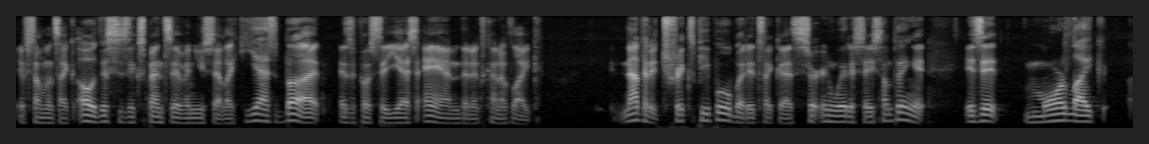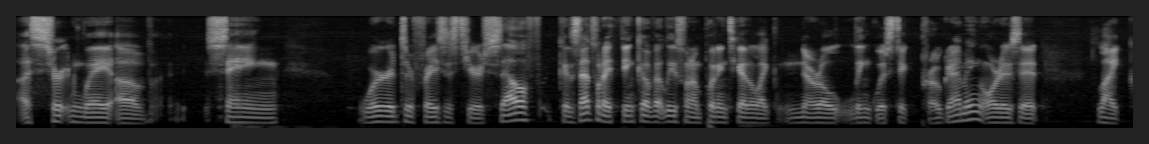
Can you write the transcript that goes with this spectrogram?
if someone's like, "Oh, this is expensive," and you said like, "Yes, but," as opposed to "Yes and," then it's kind of like not that it tricks people, but it's like a certain way to say something. It is it more like a certain way of saying words or phrases to yourself because that's what I think of at least when I'm putting together like neuro linguistic programming, or is it like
